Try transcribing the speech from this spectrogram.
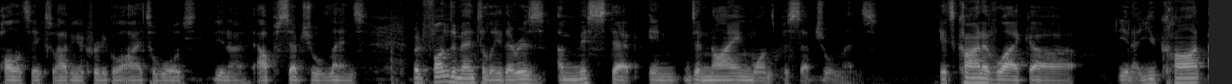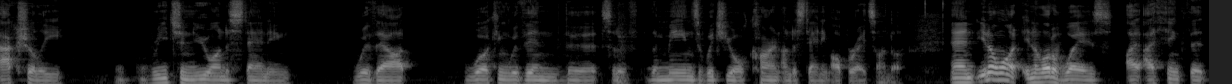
politics or having a critical eye towards you know our perceptual lens. But fundamentally there is a misstep in denying one's perceptual lens. It's kind of like uh you know you can't actually reach a new understanding without working within the sort of the means which your current understanding operates under. And you know what? In a lot of ways i, I think that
